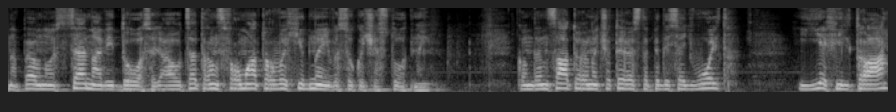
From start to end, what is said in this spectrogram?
Напевно, ось це навіть дросель, а оце трансформатор вихідний високочастотний. Конденсатори на 450 вольт. Є фільтра,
